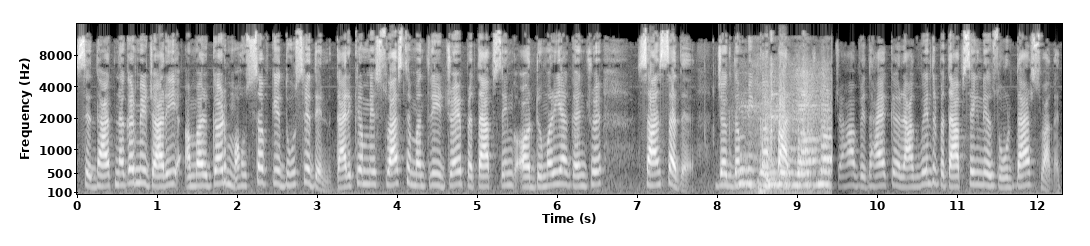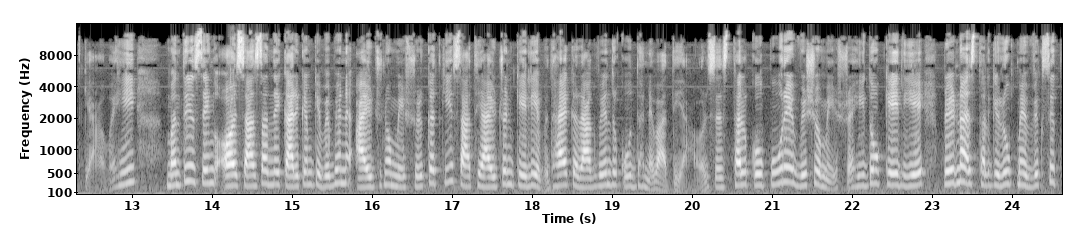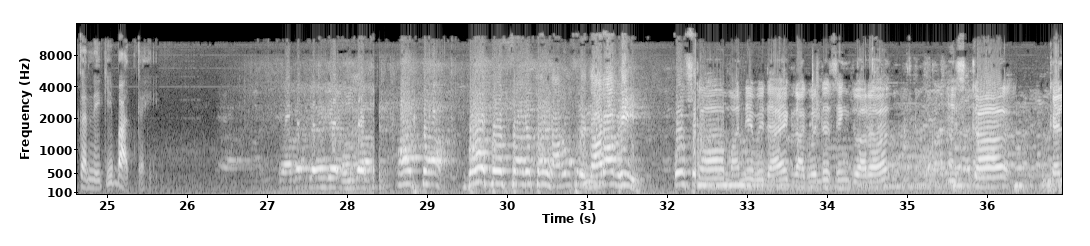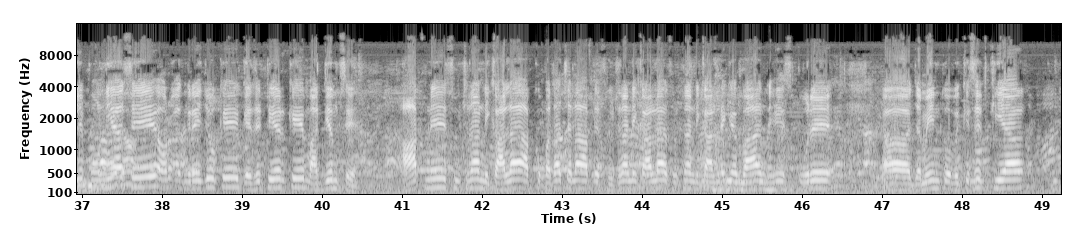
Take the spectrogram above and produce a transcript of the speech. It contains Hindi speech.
सिद्धार्थनगर में जारी अमरगढ़ महोत्सव के दूसरे दिन कार्यक्रम में स्वास्थ्य मंत्री जय प्रताप सिंह और डुमरियागंज सांसद जगदम्बिका पाल जहाँ विधायक राघवेंद्र प्रताप सिंह ने जोरदार स्वागत किया। वहीं मंत्री सिंह और सांसद ने कार्यक्रम के विभिन्न आयोजनों में शिरकत की। साथ ही आयोजन के लिए विधायक राघवेंद्र को धन्यवाद दिया और इस स्थल को पूरे विश्व में शहीदों के लिए प्रेरणा स्थल के रूप में विकसित करने की बात कही। स्वागत करेंगे आपका बहुत बहुत स्वागत है। के द्वारा भी। मान्य माननीय विधायक राघवेंद्र सिंह द्वारा इसका कैलिफ़ोर्निया से और अंग्रेज़ों के गेजेटियर के माध्यम से आपने सूचना निकाला, आपको पता चला, आपने सूचना निकाला। सूचना निकालने के बाद इस पूरे ज़मीन को विकसित किया,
